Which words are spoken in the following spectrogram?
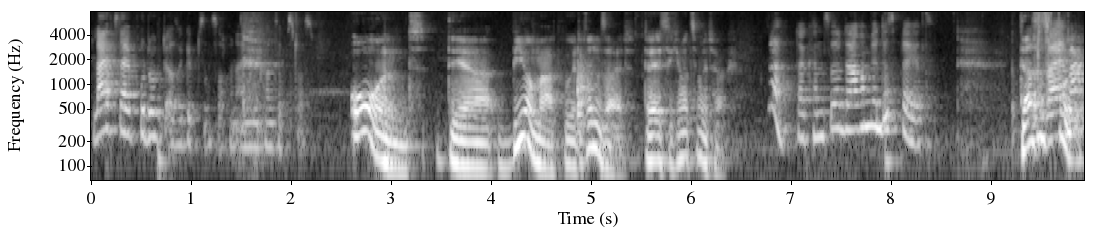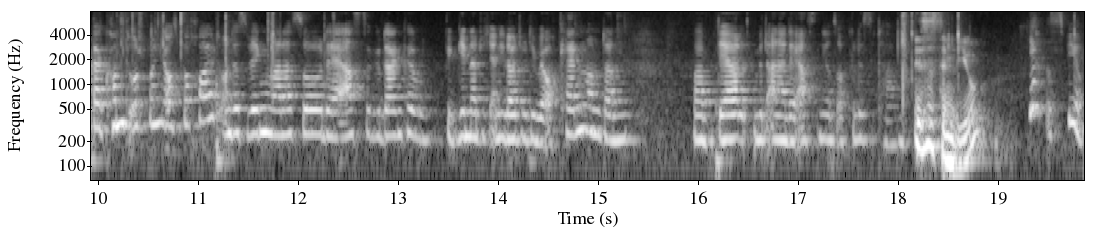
Lifestyle-Produkt, also gibt es uns auch in einigen Concept Stores. Und der Biomarkt, wo ihr drin seid, der esse ich immer zum Mittag. Ja, da kannst du, da haben wir ein Display jetzt. Das ist Weil cool. Magda kommt ursprünglich aus Bocholt und deswegen war das so der erste Gedanke. Wir gehen natürlich an die Leute, die wir auch kennen und dann war der mit einer der ersten, die uns auch gelistet haben. Ist es denn Bio? Ja, das ist Bio.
